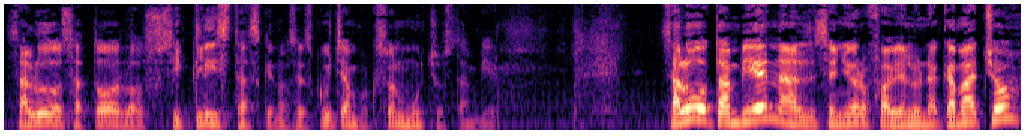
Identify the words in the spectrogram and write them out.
Saludos a todos los ciclistas que nos escuchan, porque son muchos también. Saludo también al señor Fabián Luna Camacho.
